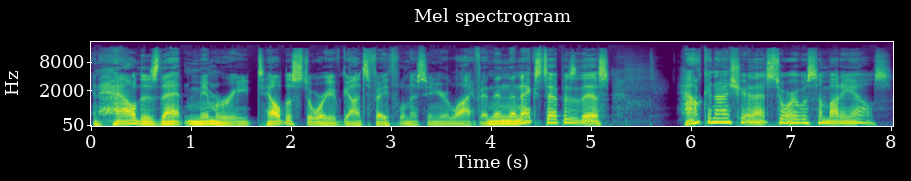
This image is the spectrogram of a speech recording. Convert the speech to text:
and how does that memory tell the story of God's faithfulness in your life? And then the next step is this how can I share that story with somebody else?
